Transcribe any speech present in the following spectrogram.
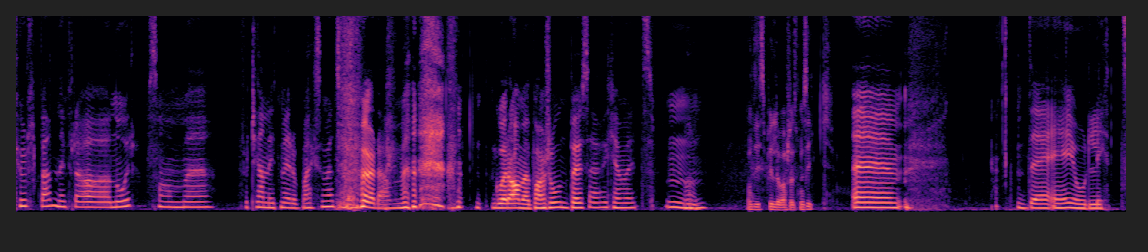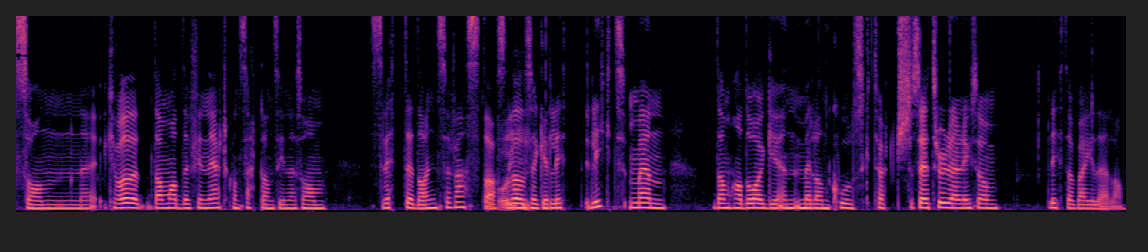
kult band fra nord som fortjener litt mer oppmerksomhet før de går av med pensjon, pause, hvem vet. Mm. Og de spiller hva slags musikk? Um, det er jo litt sånn Hva var det? De har definert konsertene sine som svette dansefester, så Oi. det hadde sikkert litt likt. Men de hadde òg en melankolsk touch, så jeg tror det er liksom litt av begge delene.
